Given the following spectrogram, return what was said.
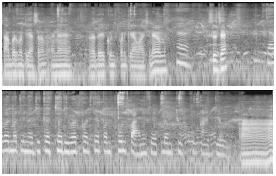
સાબરમતી આશ્રમ અને હૃદયકુંજ પણ કહેવામાં આવે છે ને અમે? શું છે? સાબરમતી નજીક જ છે રિવરફ્રન્ટ છે પણ ફૂલ પાણી છે એકદમ ચોખ્ખું કાચ જેવું. હા.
